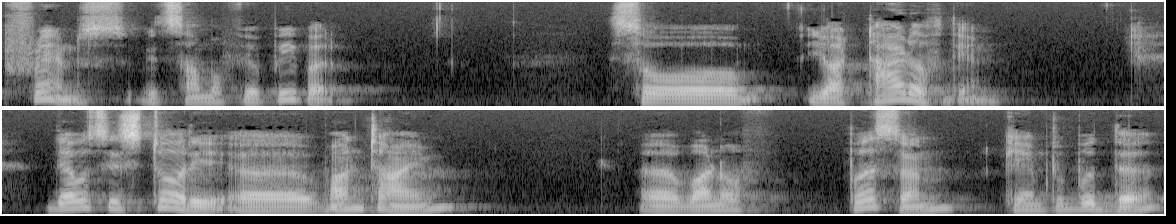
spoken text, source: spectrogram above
friends, with some of your people. So you are tired of them. There was a story. Uh, one time, uh, one of person came to Buddha.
